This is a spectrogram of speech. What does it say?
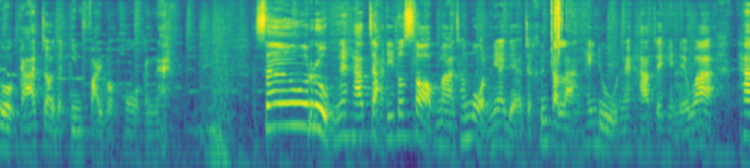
ตัวการ์ดจอจะกินไฟพอๆกันนะ สรุปนะครับจากที่ทดสอบมาทั้งหมดเนี่ยเดี๋ยวจะขึ้นตารางให้ดูนะครับจะเห็นได้ว่าถ้า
